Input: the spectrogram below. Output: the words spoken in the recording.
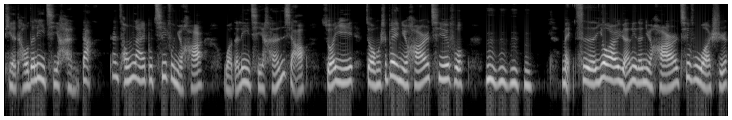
铁头的力气很大，但从来不欺负女孩。我的力气很小，所以总是被女孩欺负。嗯嗯嗯嗯。每次幼儿园里的女孩欺负我时，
